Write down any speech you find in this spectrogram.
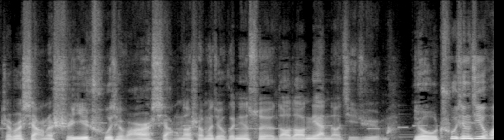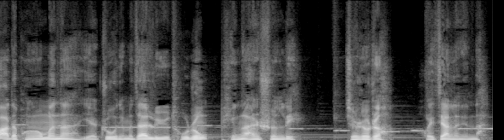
这不是想着十一出去玩，想到什么就跟您碎碎叨叨念叨几句嘛。有出行计划的朋友们呢，也祝你们在旅途中平安顺利。今儿就这，回见了您的。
